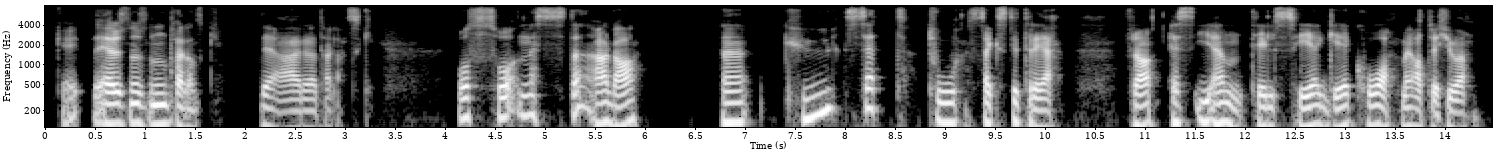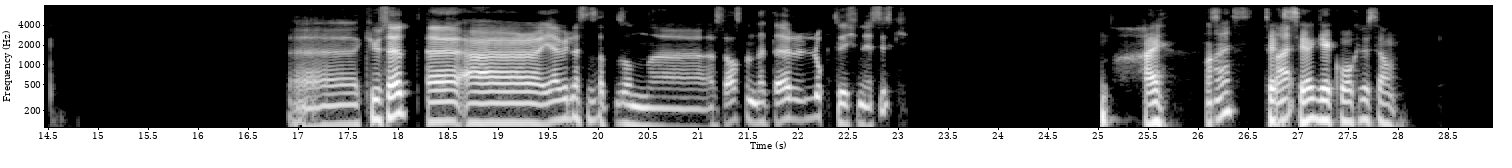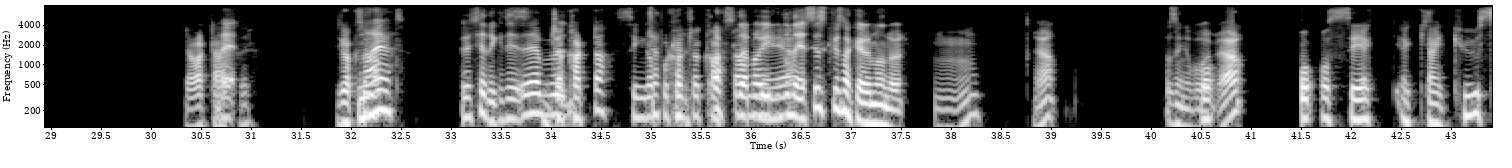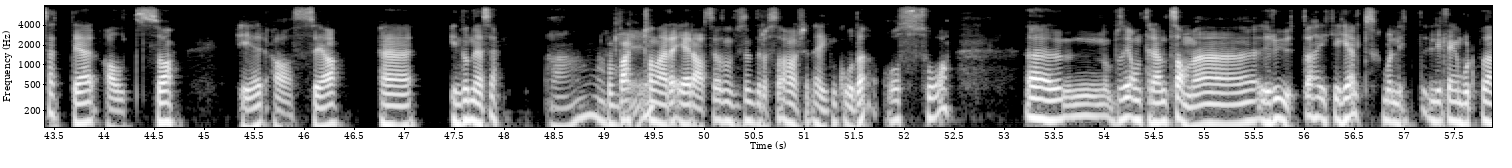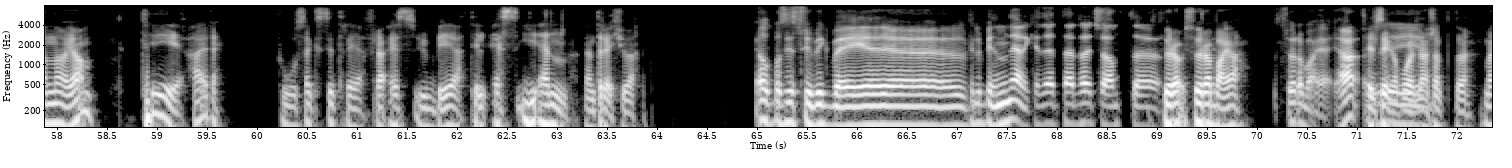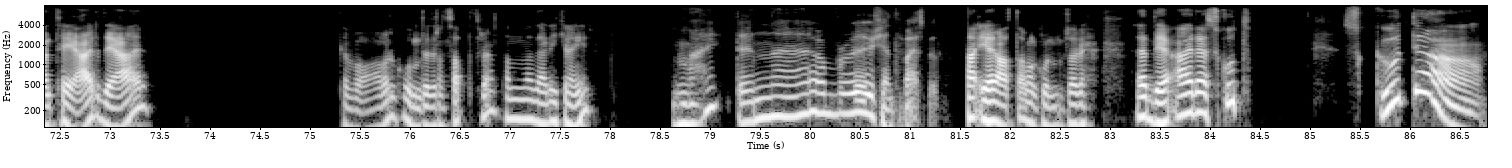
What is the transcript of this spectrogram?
Ok, Det høres ut som thailandsk. Det er eh, thailandsk. Og så neste er da eh, QZ263 fra SIN til CGK med A320. Eh, QZ eh, er Jeg vil nesten sette en sånn uh, stas, men dette lukter kinesisk. Nei, Nei? CGK, Christian. Jeg har vært der Nei. før. Vi skal ikke så langt. Jeg kjenner ikke til det. er- Jakarta. Singapore Jakarta, Jakarta. Så det er noe indonesisk vi snakker med andre ord. Mm. Ja. Fra Singapore. Ja. Og, og C, nei, QZ det er altså Air Asia eh, Indonesia. Ah, For hvert sånn Air Asia som sin drøssa har sin egen kode. Og så eh, på omtrent samme rute, ikke helt, skal bare litt, litt lenger bort på denne øya. TR 263 fra SUB til SIN med en 320. Jeg holdt på å si Subic Bay, uh, Filippinene, men det er det ikke. Det er et sånt, uh, Sura- Surabaya Surabaya. Ja, til Singapore, i- der skjønte det. Men TR, det er Det var vel koden til Transat, tror jeg, men det er det ikke lenger. Nei, den uh, ble ukjent for meg, Espen. Nei, Erata var koden, sorry. Eh, Det er eh, Scoot. Scoot, ja.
